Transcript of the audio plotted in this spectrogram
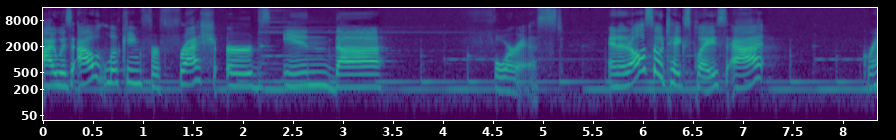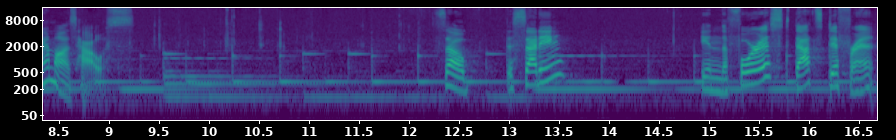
I was out looking for fresh herbs in the forest. And it also takes place at grandma's house. So the setting in the forest, that's different.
